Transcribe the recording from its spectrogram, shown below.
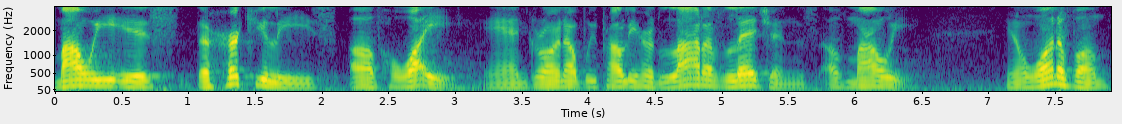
Maui is the Hercules of Hawaii. And growing up, we probably heard a lot of legends of Maui. You know, one of them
